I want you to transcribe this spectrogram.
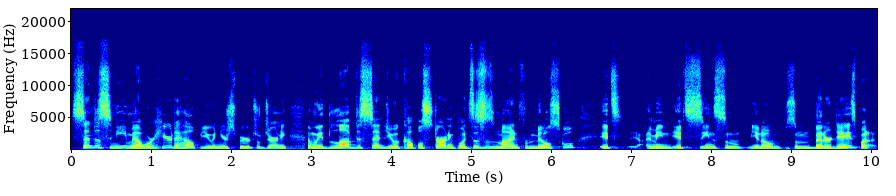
send us an email. We're here to help you in your spiritual journey. And we'd love to send you a couple starting points. This is mine from middle school. It's I mean, it's seen some, you know, some better days, but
